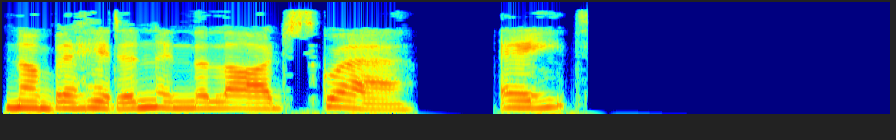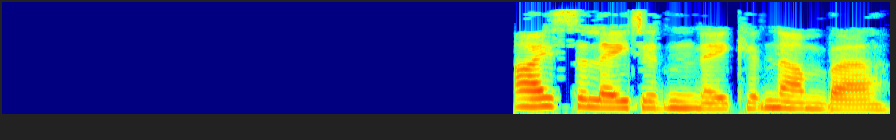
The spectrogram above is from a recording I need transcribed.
Number hidden in the large square 8. Isolated and naked number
